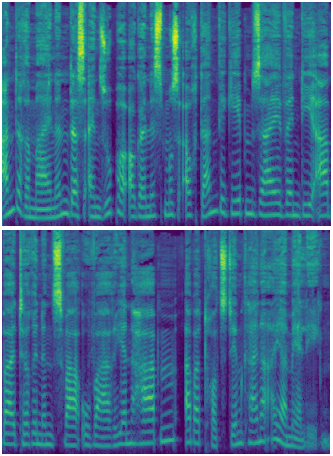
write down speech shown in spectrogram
Andere meinen, dass ein Superorganismus auch dann gegeben sei, wenn die Arbeiterinnen zwar Ovarien haben, aber trotzdem keine Eier mehr legen.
